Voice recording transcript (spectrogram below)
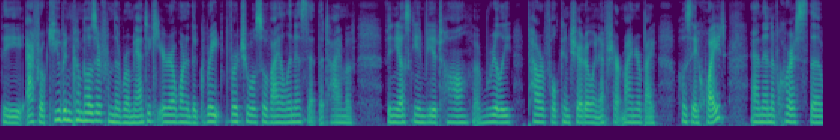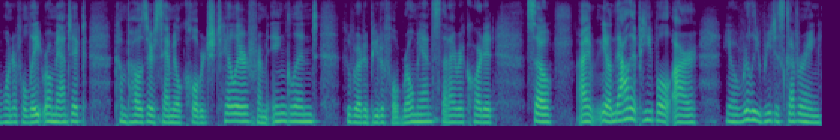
the Afro Cuban composer from the Romantic era, one of the great virtuoso violinists at the time of Wieniawski and Vieuxtemps, a really powerful concerto in F sharp minor by Jose White. And then, of course, the wonderful late Romantic composer Samuel Coleridge Taylor from England, who wrote a beautiful romance that I recorded. So I'm, you know, now that people are, you know, really rediscovering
